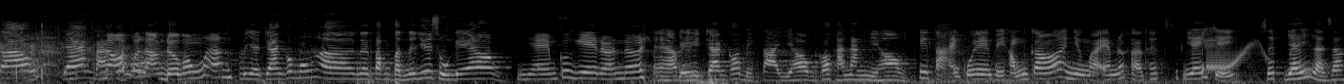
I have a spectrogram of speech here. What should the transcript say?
sao? Trang bạn làm được không anh? bây giờ trang có muốn ờ, tâm tình ở dưới xuồng ghe không? Nhà em có ghe rồi anh ơi. Vậy hả? Vậy thì trang có biệt tài gì không? Có khả năng gì không? Cái tài của em thì không có nhưng mà em rất là thích xếp giấy chị. Xếp giấy là sao?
